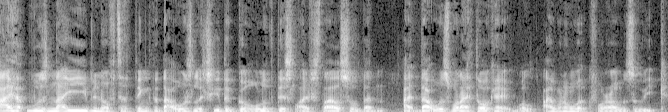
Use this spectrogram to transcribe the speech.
I was naive enough to think that that was literally the goal of this lifestyle. So then I, that was what I thought okay well I want to work four hours a week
